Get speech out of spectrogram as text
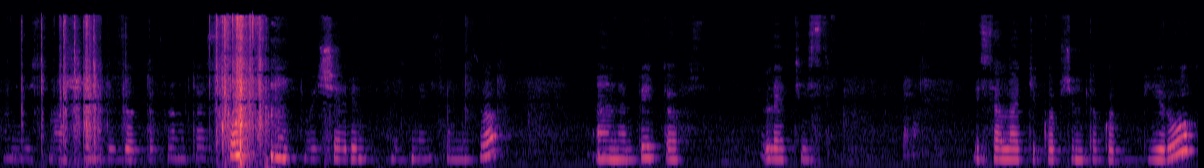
And this mushroom risotto from Tesco. We're sharing with Nathan as well. And a bit of lettuce и салатик. В общем, такой пирог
